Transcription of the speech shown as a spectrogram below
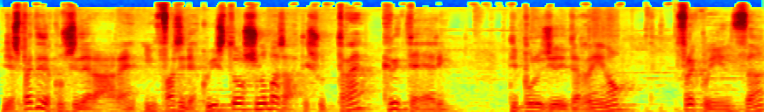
Gli aspetti da considerare in fase di acquisto sono basati su tre criteri: tipologia di terreno, frequenza,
